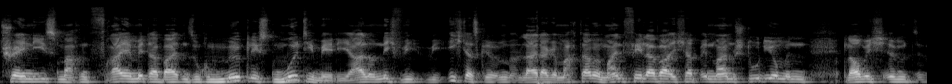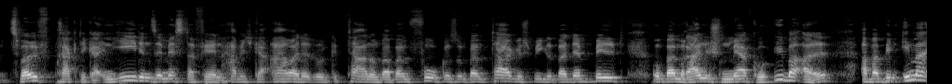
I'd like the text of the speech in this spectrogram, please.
Trainees machen, freie Mitarbeiter suchen, möglichst multimedial und nicht wie, wie ich das ge leider gemacht habe. Mein Fehler war, ich habe in meinem Studium, in, glaube ich, zwölf Praktika, in jeden Semesterferien habe ich gearbeitet und getan und war beim Fokus und beim Tagesspiegel, bei der Bild und beim Rheinischen Merkur, überall, aber bin immer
